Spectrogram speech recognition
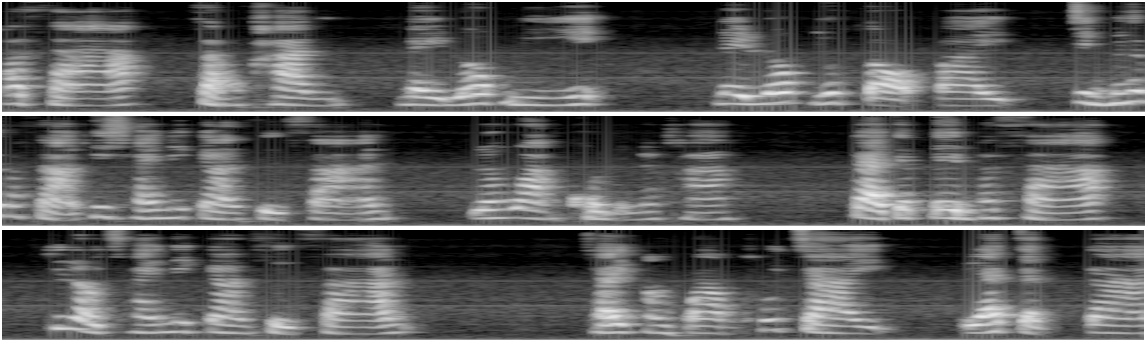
ภาษาสำคัญในโลกนี้ ในโลกยุคต่อไป จึงไม่ใช่ภาษาที่ใช้ในการสื่อสารระหว่างคนนะคะ แต่จะเป็นภาษาที่เราใช้ในการสื่อสาร ใช้ทำความเข้าใจ และจัดการ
